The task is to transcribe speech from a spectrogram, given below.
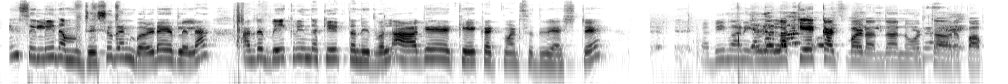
ಫ್ರೆಂಡ್ಸ್ ಇಲ್ಲಿ ನಮ್ಮ ಜಶುದೇನು ಬರ್ಡೇ ಇರಲಿಲ್ಲ ಆದರೆ ಬೇಕ್ರಿಯಿಂದ ಕೇಕ್ ತಂದಿದ್ವಲ್ಲ ಹಾಗೆ ಕೇಕ್ ಕಟ್ ಮಾಡಿಸಿದ್ವಿ ಅಷ್ಟೇ. ಅಭಿಮಾನಿಗಳೆಲ್ಲ ಕೇಕ್ ಕಟ್ ಮಾಡೋದ ನೋಡ್ತಾವ್ರೆ ಪಾಪ.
